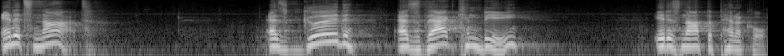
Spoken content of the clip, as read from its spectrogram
And it's not. As good as that can be, it is not the pinnacle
